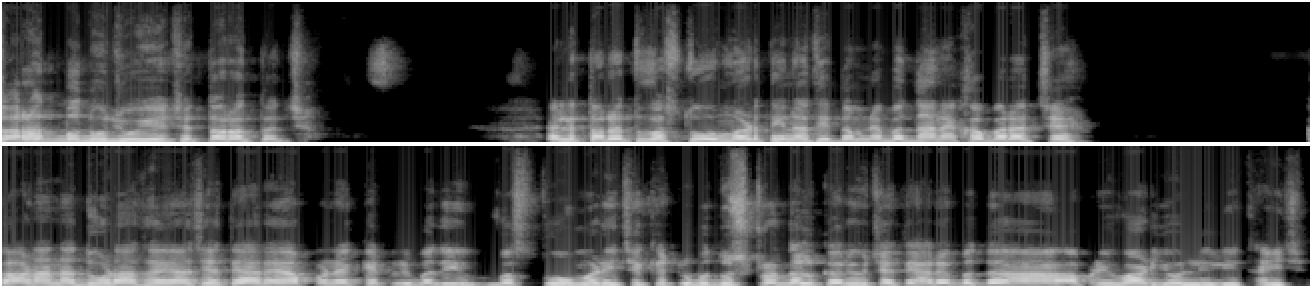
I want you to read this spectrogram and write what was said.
તરત બધું જોઈએ છે, તરત જ. એટલે તરત વસ્તુઓ મળતી નથી, તમને બધાને ખબર જ છે. કાળાના ધોળા થયા છે, ત્યારે આપણને કેટલી બધી વસ્તુઓ મળી છે, કેટલું બધું સ્ટ્રગલ કર્યું છે, ત્યારે બધા આપણી વાડીઓ લીલી થઈ છે.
